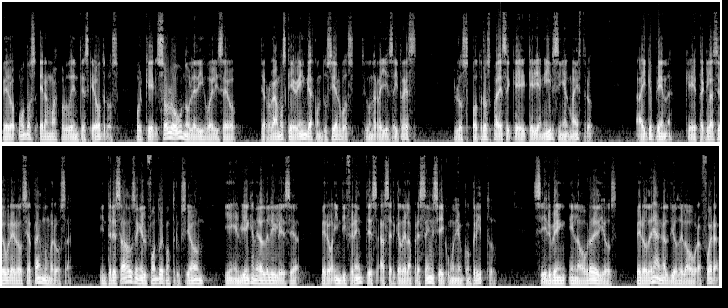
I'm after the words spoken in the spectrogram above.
pero unos eran más prudentes que otros, porque solo uno le dijo a Eliseo, te rogamos que vengas con tus siervos, según Reyes 6.3. Los otros parece que querían ir sin el maestro. Ay, qué pena que esta clase de obreros sea tan numerosa. Interesados en el fondo de construcción y en el bien general de la iglesia, pero indiferentes acerca de la presencia y comunión con Cristo. Sirven en la obra de Dios, pero dejan al Dios de la obra fuera.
